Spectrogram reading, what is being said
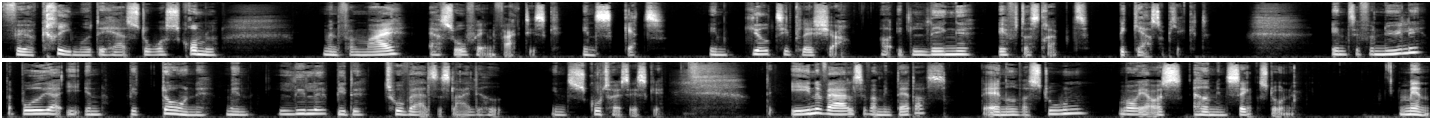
føre krig mod det her store skrummel, men for mig er sofaen faktisk en skat, en guilty pleasure og et længe efterstræbt begærsobjekt. Indtil for nylig, der boede jeg i en bedårende, men lille bitte toværelseslejlighed. En skotøjsæske. Det ene værelse var min datters, det andet var stuen, hvor jeg også havde min seng stående. Men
